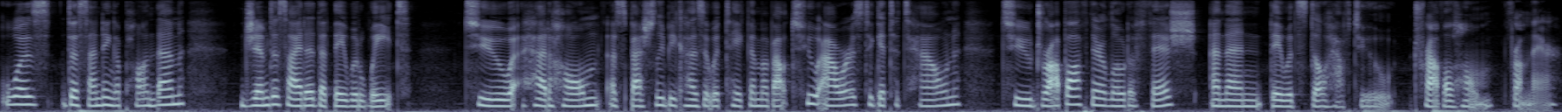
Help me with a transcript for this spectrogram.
was descending upon them, Jim decided that they would wait to head home, especially because it would take them about two hours to get to town to drop off their load of fish, and then they would still have to travel home from there.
